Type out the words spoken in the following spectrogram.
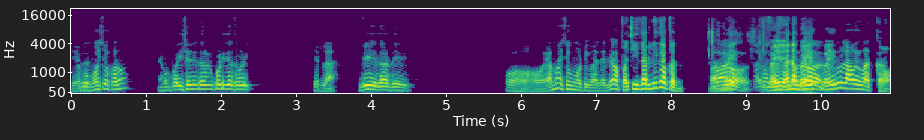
એમાં મોય શું કરું? એમાં પૈસાની જરૂર પડી જાય થોડીક. કેટલા? બે હજાર દેવી. ઓહો હો એમાં શું મોટી વાત છે? લ્યો પચીસ હજાર લીધો કદ. ભાઈ બૈરું- બૈરું લાવો વાત કરો.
